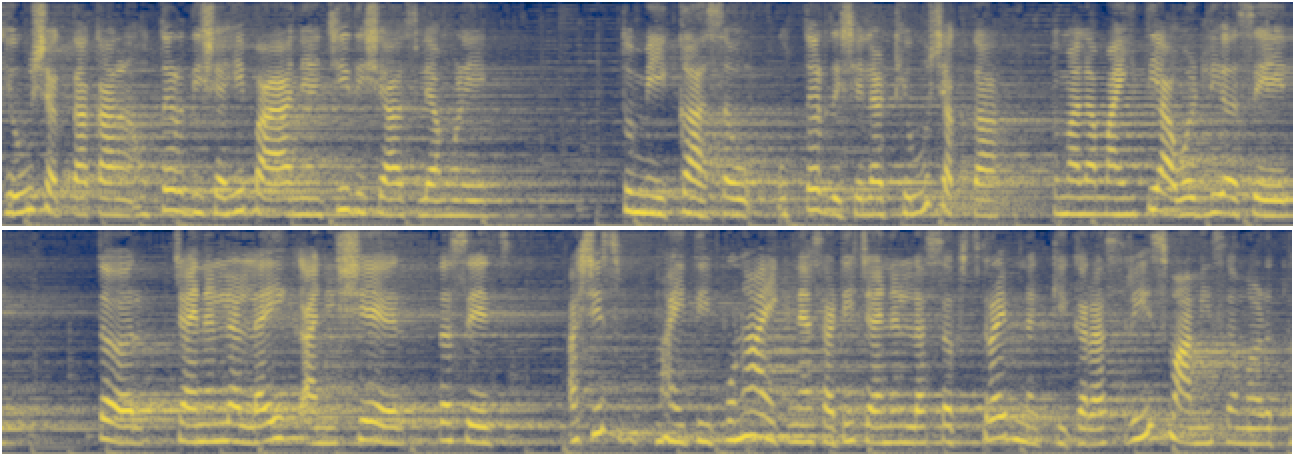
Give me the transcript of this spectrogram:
ठेवू शकता. कारण उत्तर दिशा ही पाण्याची दिशा असल्यामुळे तुम्ही कासव उत्तर दिशेला ठेवू शकता. तुम्हाला माहिती आवडली असेल तर चॅनलला लाईक आणि शेअर तसेच अशीच माहिती पुन्हा ऐकण्यासाठी चॅनलला सबस्क्राईब नक्की करा. श्री स्वामी समर्थ.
